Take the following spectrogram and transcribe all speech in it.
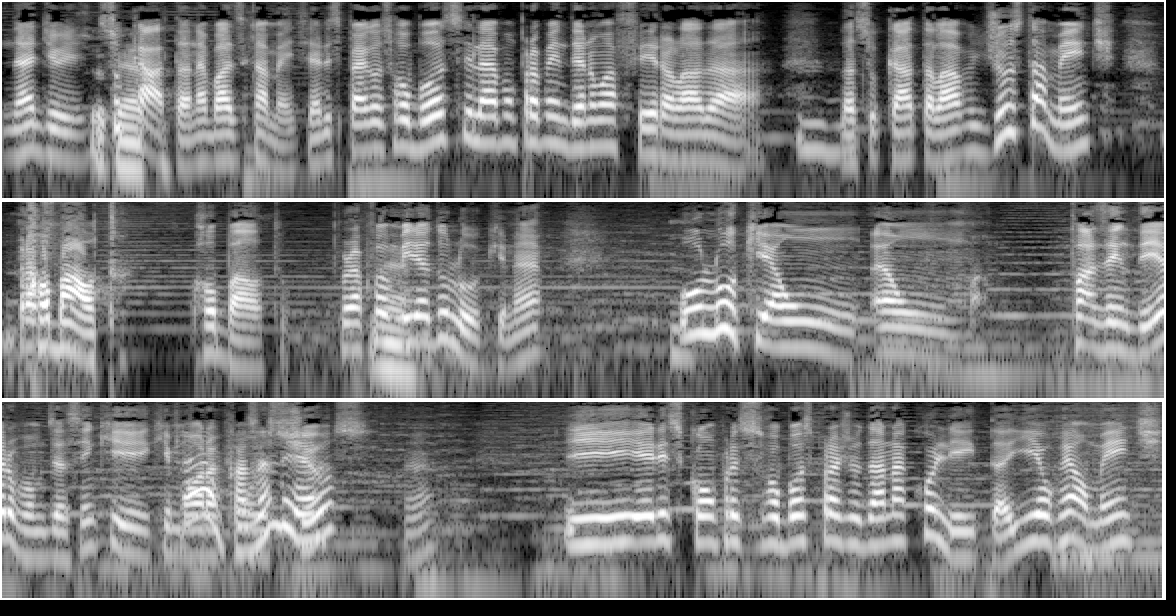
né, de Sucata. sucata, né, basicamente. Eles pegam os robôs e levam pra vender numa feira lá da, da sucata lá, justamente pra Robalto. Robalto, pra família do Luke, né? O Luke é um é um fazendeiro, vamos dizer assim, que, que mora um com os tios, né? E eles compram esses robôs pra ajudar na colheita. E eu realmente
